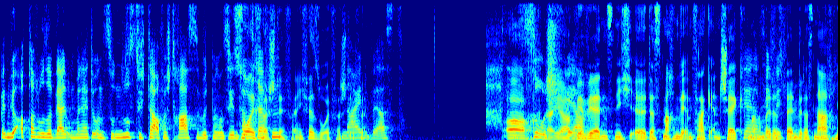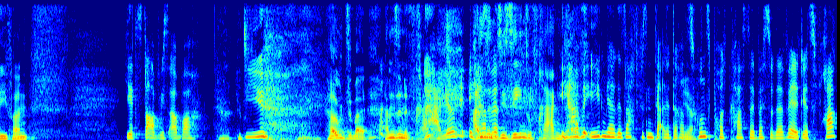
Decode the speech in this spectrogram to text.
Wenn wir Obdachlose wären und man hätte uns so lustig da auf der Straße, würde man uns jeden Tag Säufer treffen. Stefan, ich wäre Säufer Nein, Stefan. du wärst. Ach, so naja, wir werden es nicht, äh, das machen wir im Fuck and Check, Ja, machen wir das, werden wir das nachliefern. Jetzt darf ich es aber. Die, Hauen Sie mal, haben Sie eine Frage? Ich haben Sie, habe- Sie sehen so Fragen. ich drauf. habe eben ja gesagt, wir sind der Alliterationspodcast der Beste der Welt. Jetzt frag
